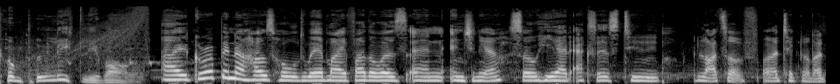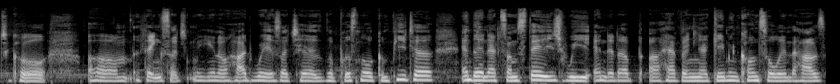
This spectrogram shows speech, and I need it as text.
completely wrong. I grew up in a household where my father was an engineer, so he had access to lots of uh, technological um, things, such you know, hardware such as the personal computer, and then at some stage we ended up uh, having a gaming console in the house.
